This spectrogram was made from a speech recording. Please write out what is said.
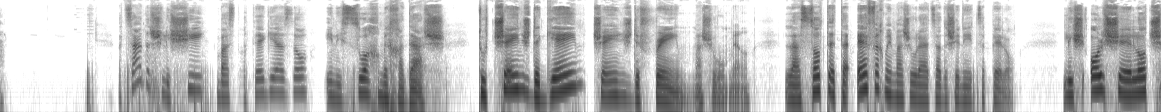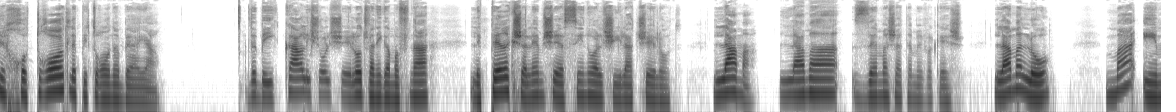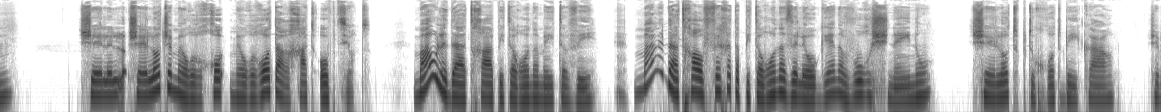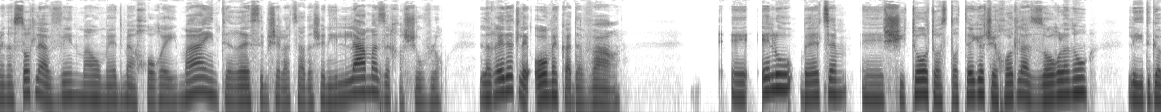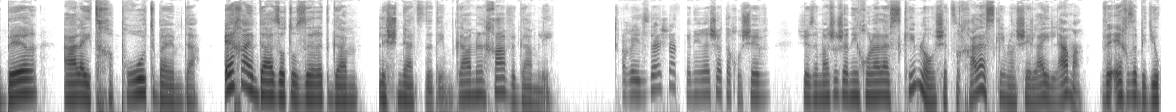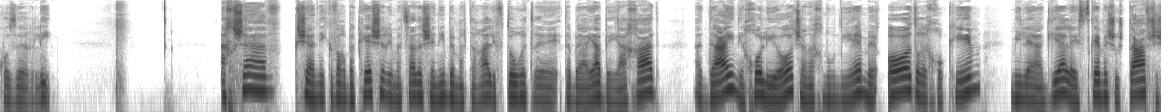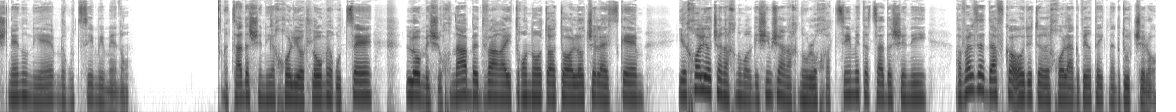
הצעד השלישי באסטרטגיה הזו היא ניסוח מחדש. To change the game, change the frame, מה שהוא אומר. לעשות את ההפך ממה שאולי הצד השני יצפה לו. לשאול שאלות שחותרות לפתרון הבעיה. ובעיקר לשאול שאלות, ואני גם מפנה לפרק שלם שעשינו על שאלת שאלות. למה? למה זה מה שאתה מבקש? למה לא? מה אם שאל, שאלות שמעוררות הערכת אופציות? מהו לדעתך הפתרון המיטבי? מה לדעתך הופך את הפתרון הזה להוגן עבור שנינו? שאלות פתוחות בעיקר, שמנסות להבין מה עומד מאחורי, מה האינטרסים של הצד השני, למה זה חשוב לו, לרדת לעומק הדבר. אה, אלו בעצם אה, שיטות או אסטרטגיות שיכולות לעזור לנו להתגבר על ההתחפרות בעמדה. איך העמדה הזאת עוזרת גם לשני הצדדים, גם לך וגם לי. הרי זה שאת, כנראה שאתה חושב שזה משהו שאני יכולה להסכים לו, שצריכה להסכים לו, השאלה היא למה, ואיך זה בדיוק עוזר לי. עכשיו, כשאני כבר בקשר עם הצד השני במטרה לפתור את, את הבעיה ביחד, עדיין יכול להיות שאנחנו נהיה מאוד רחוקים מלהגיע להסכם משותף ששנינו נהיה מרוצים ממנו. הצד השני יכול להיות לא מרוצה, לא משוכנע בדבר היתרונות או התועלות של ההסכם. יכול להיות שאנחנו מרגישים שאנחנו לוחצים את הצד השני, אבל זה דווקא עוד יותר יכול להגביר את ההתנגדות שלו.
